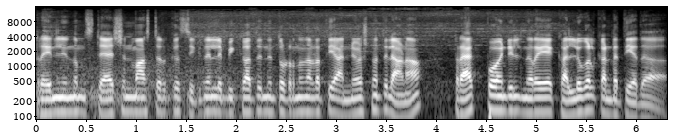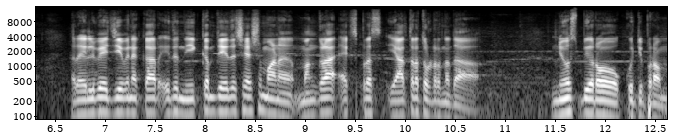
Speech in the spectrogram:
ട്രെയിനിൽ നിന്നും സ്റ്റേഷൻ മാസ്റ്റർക്ക് സിഗ്നൽ ലഭിക്കാത്തതിനെ തുടർന്ന് നടത്തിയ അന്വേഷണത്തിലാണ് ട്രാക്ക് പോയിന്റിൽ നിറയെ കല്ലുകൾ കണ്ടെത്തിയത്. റെയിൽവേ ജീവനക്കാർ ഇത് നീക്കം ചെയ്ത ശേഷമാണ് മംഗള എക്സ്പ്രസ് യാത്ര തുടർന്നത്. News bureau Kuttippuram.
